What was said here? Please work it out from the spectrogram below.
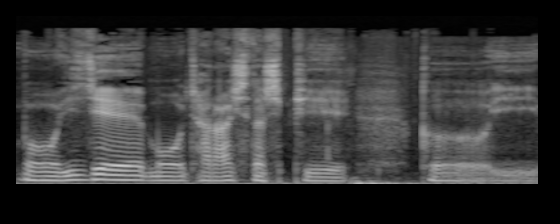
뭐 이제 뭐 잘 아시다시피 그이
